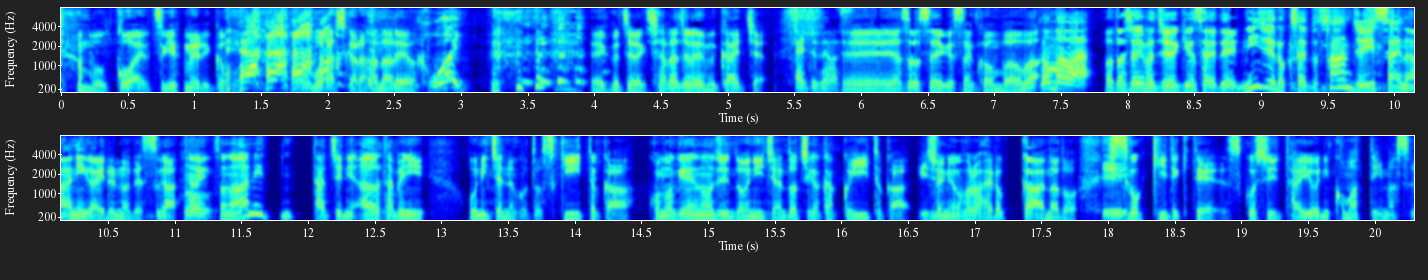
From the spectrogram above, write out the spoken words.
もう怖いよ。次のメール行こう。もうおもらしから離れよう。怖い。えーこちら、シャラジャネーム、かいちゃん。ありがとうございますえー、安尾さん、江口さん、こんばんは。こんばんは私は今19歳で、26歳と31歳の兄がいるのですが、はいその兄たちに会うたびに、お兄ちゃんのこと好きとか、この芸能人とお兄ちゃんどっちがかっこいいとか、一緒にお風呂入ろっか、など、しつこく聞いてきて、少し対応に困っています。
